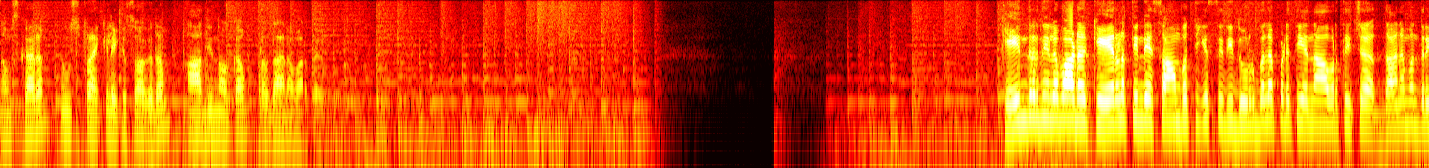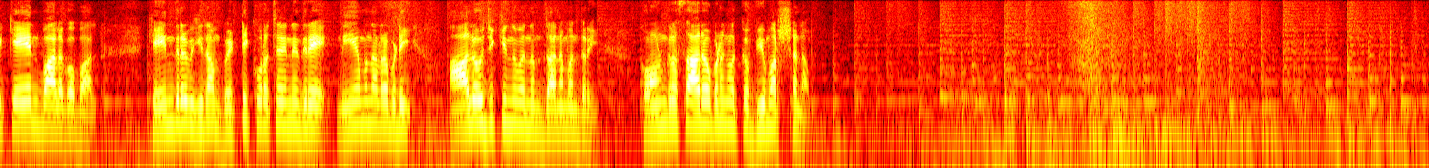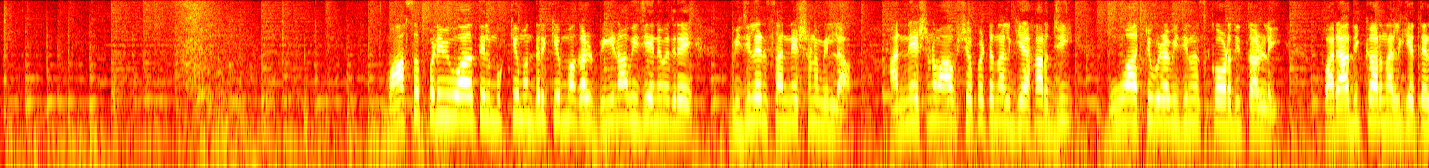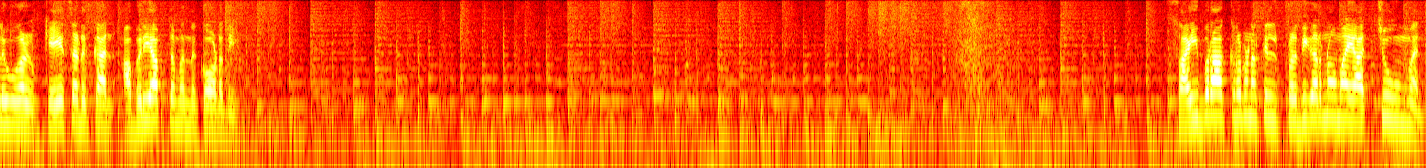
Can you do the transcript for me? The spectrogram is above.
നമസ്കാരം. ന്യൂസ് ട്രാക്കിലേക്ക് സ്വാഗതം. ആദ്യം നോക്കാം പ്രധാന വാർത്തകൾ. കേന്ദ്ര നിലപാട് കേരളത്തിന്റെ സാമ്പത്തിക സ്ഥിതി ദുർബലപ്പെടുത്തിയെന്ന് ആവർത്തിച്ച് ധനമന്ത്രി കെ എൻ ബാലഗോപാൽ. കേന്ദ്രവിഹിതം വെട്ടിക്കുറച്ചതിനെതിരെ നിയമ നടപടി ആലോചിക്കുന്നുവെന്നും ധനമന്ത്രി. കോൺഗ്രസ് ആരോപണങ്ങൾക്ക് വിമർശനം. മാസപ്പടി വിവാദത്തിൽ മുഖ്യമന്ത്രിക്കും മകൾ വീണ വിജയനുമെതിരെ വിജിലൻസ് അന്വേഷണമില്ല. അന്വേഷണം ആവശ്യപ്പെട്ട് നൽകിയ ഹർജി മൂവാറ്റുപുഴ വിജിലൻസ് കോടതി തള്ളി. പരാതിക്കാർ നൽകിയ തെളിവുകൾ കേസെടുക്കാൻ അപര്യാപ്തമെന്ന് കോടതി. സൈബർ ആക്രമണത്തിൽ പ്രതികരണവുമായി അച്ചു ഉമ്മൻ.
